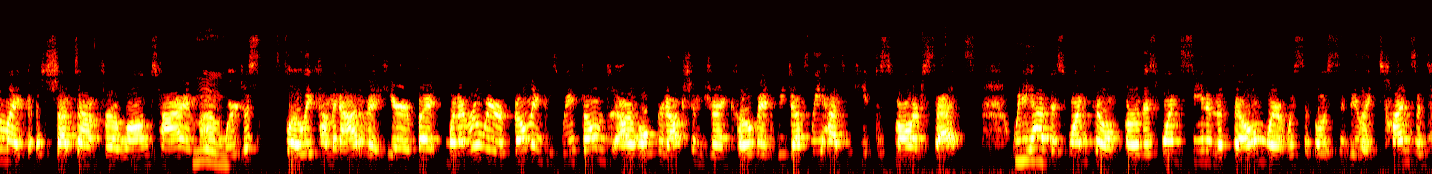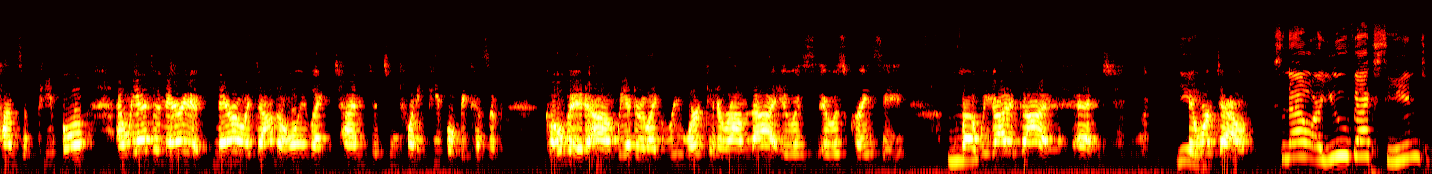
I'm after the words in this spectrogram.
on like a shutdown for a long time. Yeah. Um, we're just slowly coming out of it here. But whenever we were filming, because we filmed our whole production during COVID, we definitely had to keep the smaller sets. We had this one film or this one scene in the film where it was supposed to be like tons and tons of people, and we had to narrow it, narrow it down to only like 10, 15, 20 people because of COVID. Um, we had to like rework it around that. It was it was crazy, but we got it done and Yeah. it worked out. So now, are you vaccinated?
